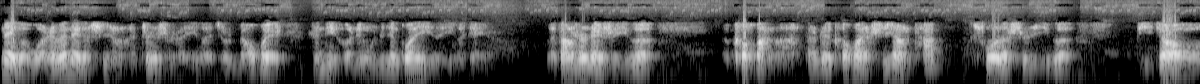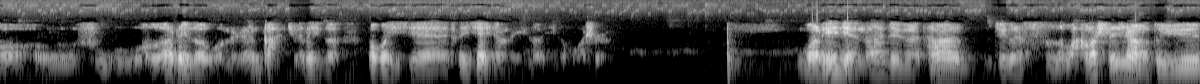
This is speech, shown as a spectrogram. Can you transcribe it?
那个我认为那个事情很真实的一个，就是描绘人体和灵魂之间关系的一个电影。当时那是一个科幻啊，但是这科幻实际上他说的是一个比较符合这个我们人感觉的一个，包括一些特异现象的一个一个模式。我理解呢，这个他这个死亡实际上对于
